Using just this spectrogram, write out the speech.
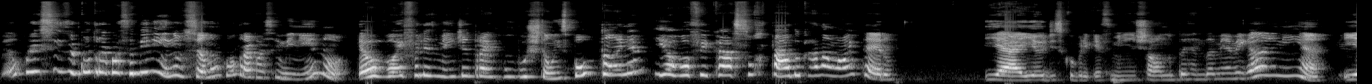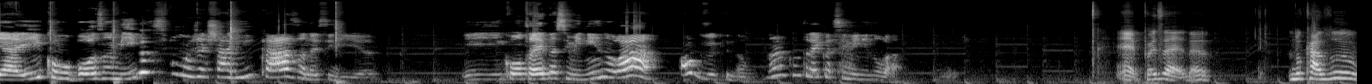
Eu preciso encontrar com esse menino. Se eu não encontrar com esse menino, eu vou infelizmente entrar em combustão espontânea e eu vou ficar surtado o carnaval inteiro. E aí eu descobri que esse menino estava no terreno da minha amiga Aninha. E aí, como boas amigas, fomos deixar a em casa nesse dia. E encontrei com esse menino lá? Óbvio que não. Não encontrei com esse menino lá. É, pois é, né? no caso,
